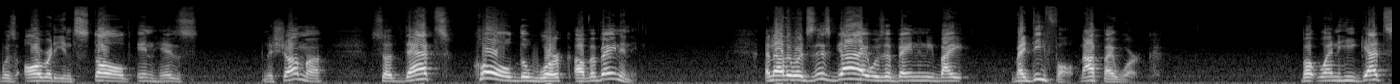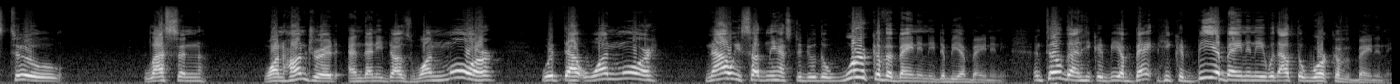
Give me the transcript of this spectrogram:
was already installed in his neshama, so that's called the work of a Beinoni. In other words, this guy was a Beinoni by, by default, not by work. But when he gets to lesson 100 and then he does one more, with that one more, now he suddenly has to do the work of a Beinoni to be a Beinoni. Until then, he could be a ba- he could be a Beinoni without the work of a Beinoni.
